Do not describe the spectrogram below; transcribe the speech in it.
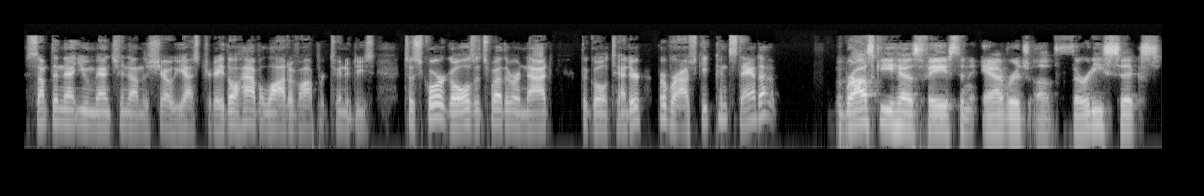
something that you mentioned on the show yesterday, they'll have a lot of opportunities to score goals. It's whether or not the goaltender Bobrovsky can stand up. Bobrovsky has faced an average of 36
